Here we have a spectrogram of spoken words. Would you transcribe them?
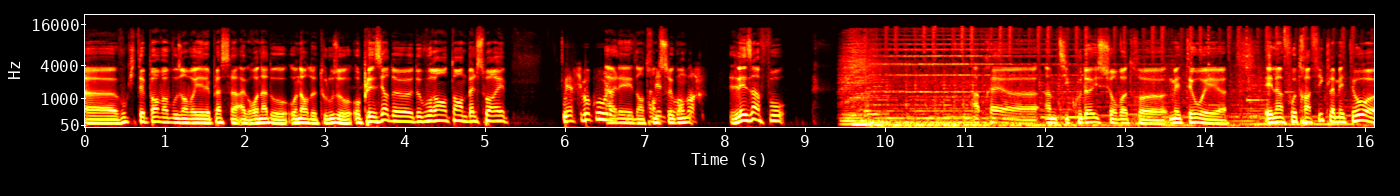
Euh, vous quittez pas, on va vous envoyer les places à, à Grenade, au, au nord de Toulouse. Au, au plaisir de, de vous réentendre. Belle soirée. Merci beaucoup. là. Allez, dans À 30 bientôt, au secondes, les infos. Après euh, un petit coup d'œil sur votre euh, météo et, euh, et l'infotrafic, la météo,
